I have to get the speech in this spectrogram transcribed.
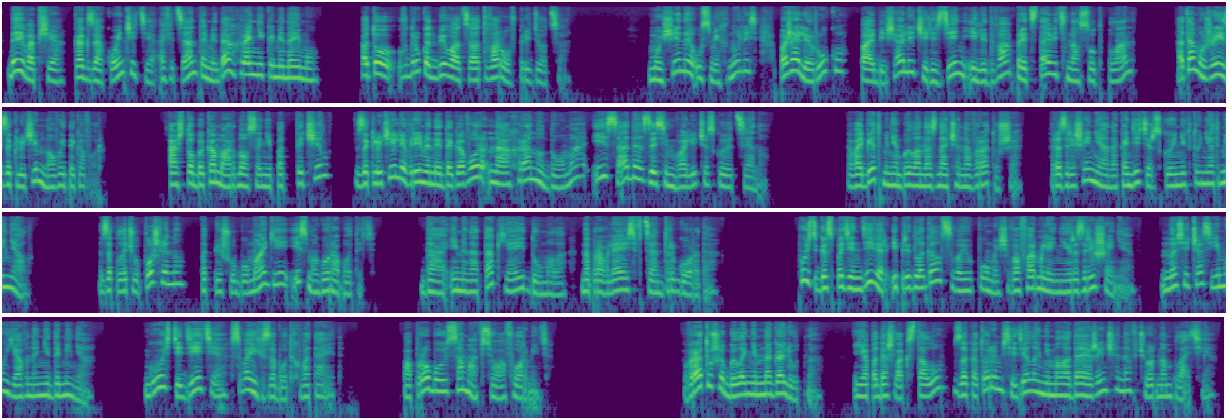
Да и вообще, как закончите, официантами да охранниками найму. А то вдруг отбиваться от воров придется. Мужчины усмехнулись, пожали руку, пообещали через день или два представить на суд план, а там уже и заключим новый договор. А чтобы комар носа не подточил, заключили временный договор на охрану дома и сада за символическую цену. В обед мне было назначено в ратуше. Разрешение на кондитерскую никто не отменял. Заплачу пошлину, подпишу бумаги и смогу работать. Да, именно так я и думала, направляясь в центр города. Пусть господин Дивер и предлагал свою помощь в оформлении разрешения, но сейчас ему явно не до меня. Гости, дети, своих забот хватает. Попробую сама все оформить. В ратуше было немноголюдно. Я подошла к столу, за которым сидела немолодая женщина в черном платье.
